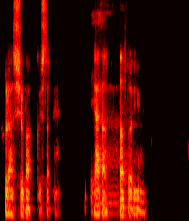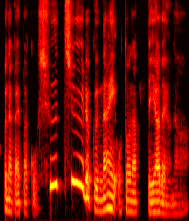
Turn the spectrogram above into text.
フラッシュバックしたね。嫌だったという。なんかやっぱこう、集中力ない大人って嫌だよな。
